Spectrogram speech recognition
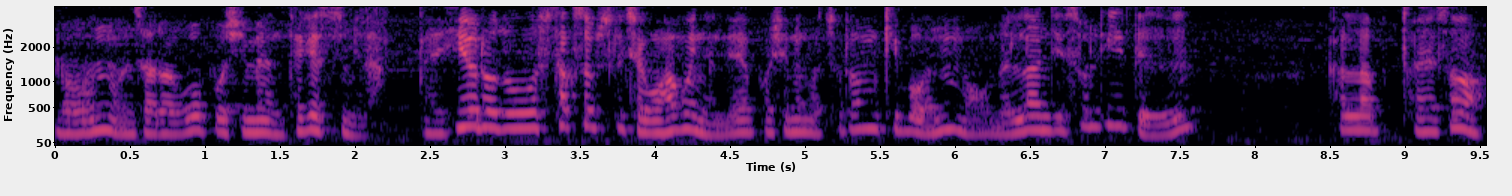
이런 원사라고 보시면 되겠습니다 네, 히어로도 스탁 서비스를 제공하고 있는데요. 보시는 것처럼 기본 뭐 멜란지 솔리드 칼라부터 해서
